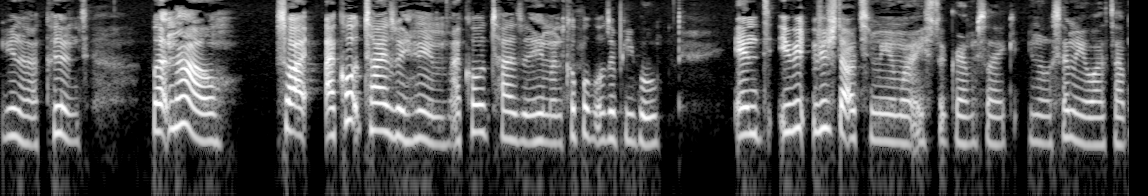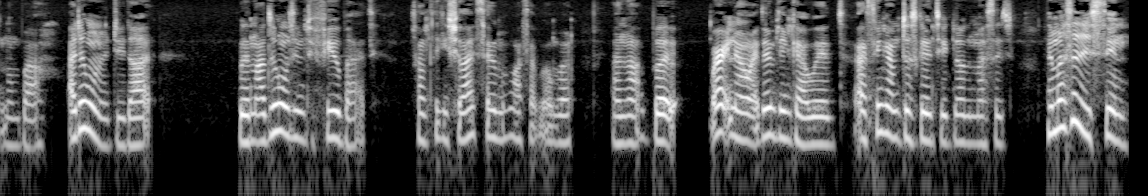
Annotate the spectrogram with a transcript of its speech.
you know I couldn't but now so I I caught ties with him I caught ties with him and a couple of other people and he re- reached out to me on my Instagram. It's like, you know, send me your WhatsApp number. I don't want to do that. But I don't want him to feel bad. So I'm thinking, should I send him a WhatsApp number or not? But right now, I don't think I would. I think I'm just going to ignore the message. The message is sin.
